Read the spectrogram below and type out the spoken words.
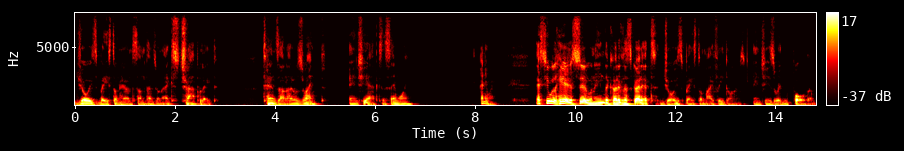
Joy is based on her, and sometimes when I extrapolate, turns out I was right, and she acts the same way. Anyway, As you will hear soon in the creditless credit, Joy is based on my three daughters, and she's written for them.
